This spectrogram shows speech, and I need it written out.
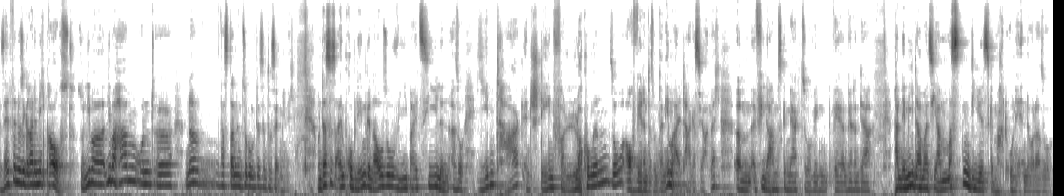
selbst wenn du sie gerade nicht brauchst. So lieber, lieber haben und äh, ne, was dann in Zukunft ist, interessiert mich nicht. Und das ist ein Problem genauso wie bei Zielen. Also jeden Tag entstehen Verlockungen, so auch während des Unternehmeralltages ja. Nicht? Ähm, viele haben es gemerkt, so wegen, während der Pandemie damals ja Maskendeals gemacht ohne Ende oder so.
